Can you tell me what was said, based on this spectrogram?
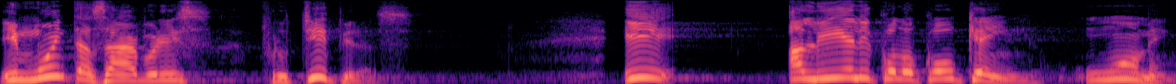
e muitas árvores frutíferas. E ali ele colocou quem? Um homem.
